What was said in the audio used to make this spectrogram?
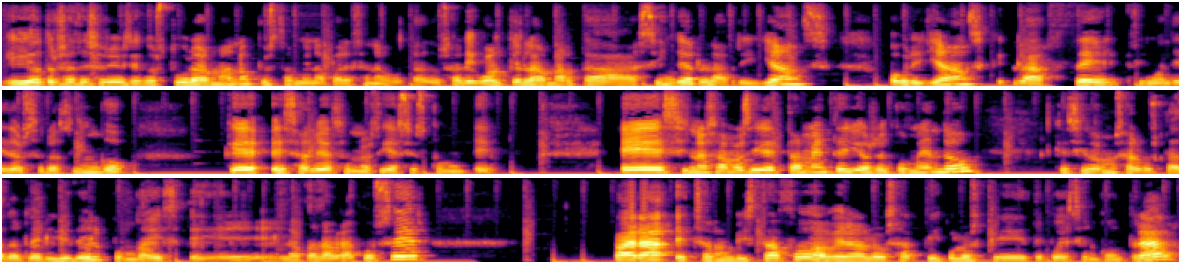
y otros accesorios de costura a mano pues también aparecen agotados. Al igual que la marca Singer, la Brillance o Brillance, la C5205 que salió hace unos días y os comenté. Eh, si nos vamos directamente yo os recomiendo que si vamos al buscador del Lidl pongáis eh, la palabra coser para echar un vistazo a ver a los artículos que te puedes encontrar.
